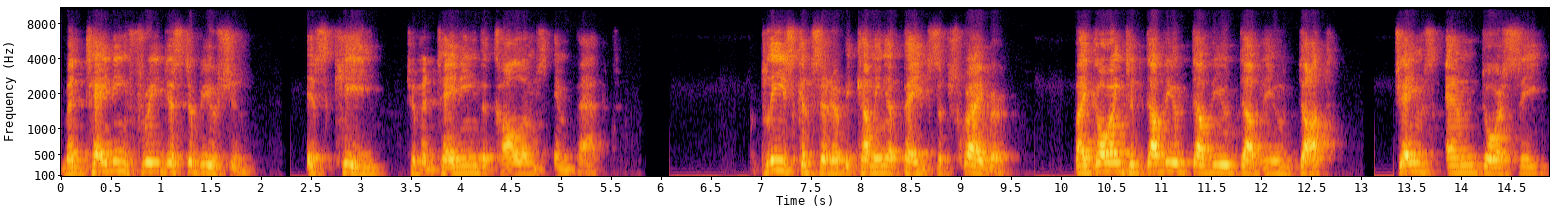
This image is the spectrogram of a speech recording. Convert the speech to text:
Maintaining free distribution is key to maintaining the column's impact. Please consider becoming a paid subscriber by going to www.jamesmdorsey.com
